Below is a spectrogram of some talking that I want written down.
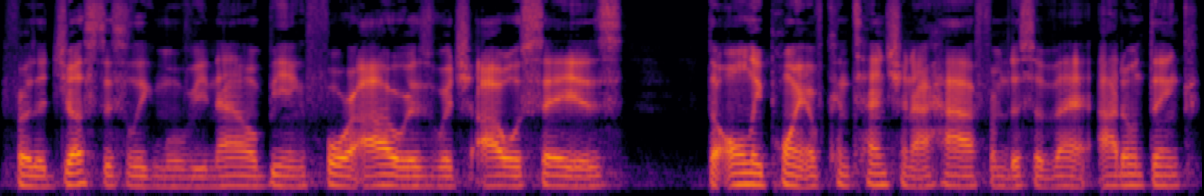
for the Justice League movie now being four hours, which I will say is the only point of contention I have from this event. I don't think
